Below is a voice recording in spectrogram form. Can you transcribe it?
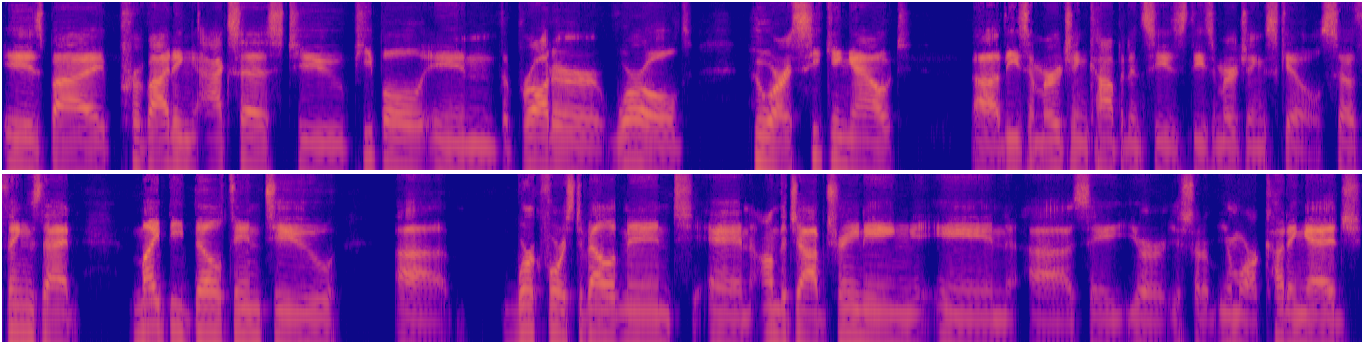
is by providing access to people in the broader world who are seeking out uh, these emerging competencies, these emerging skills. So things that might be built into uh, workforce development and on the job training in uh, say your, your sort of your more cutting edge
